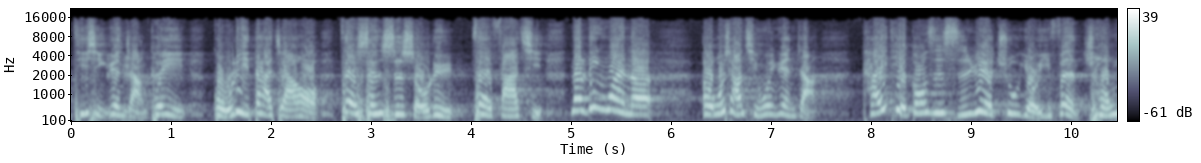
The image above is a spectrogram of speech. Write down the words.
提醒院长可以鼓励大家哦再深思熟虑再发起。那另外呢，呃，我想请问院长，台铁公司十月初有一份从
